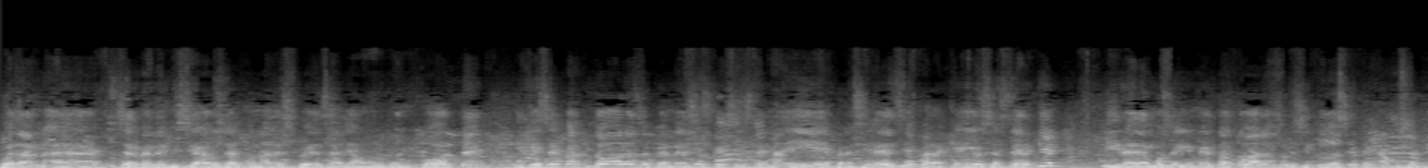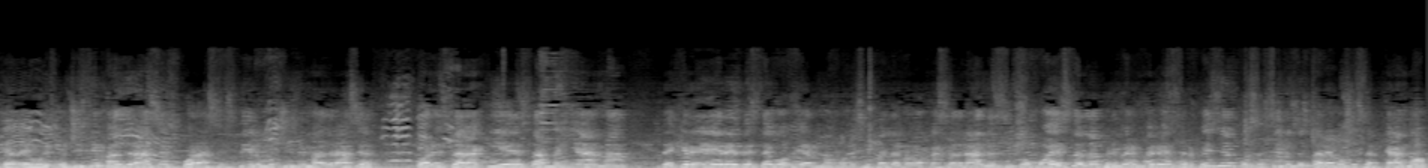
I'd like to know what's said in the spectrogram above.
puedan eh, ser beneficiados de alguna despensa, de algún corte y que sepan todas las dependencias que existen ahí en presidencia para que ellos se acerquen y le demos seguimiento a todas las solicitudes que tengamos el día de hoy. Muchísimas gracias por asistir, muchísimas gracias por estar aquí esta mañana, de creer en este gobierno municipal de Nuevo Grandes y como esta es la primera feria de servicios, pues así nos estaremos acercando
